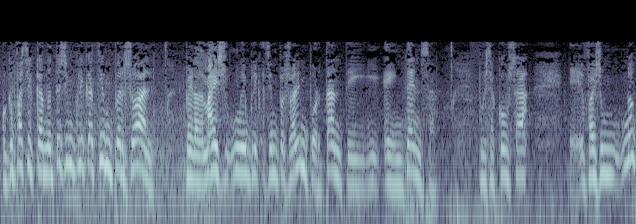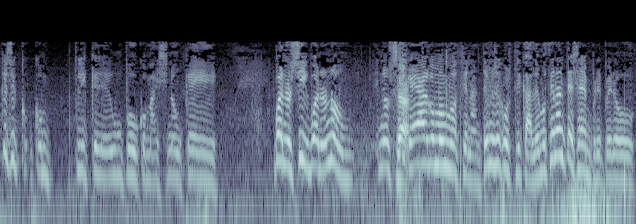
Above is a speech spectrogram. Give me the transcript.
O que pasa é que cando tes implicación persoal, pero ademais unha implicación persoal importante e, e intensa, pois a cousa eh, fais un... Non que se complique un pouco máis, senón que... Bueno, sí, bueno, non, non sei, xa. que é algo moi emocionante, non sei como explicarlo. Emocionante sempre, pero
